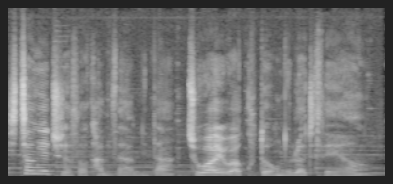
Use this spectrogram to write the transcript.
시청해 주셔서 감사합니다. 좋아요와 구독 눌러주세요.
